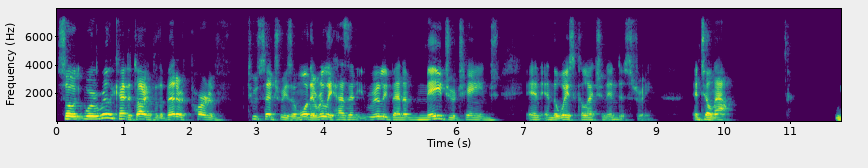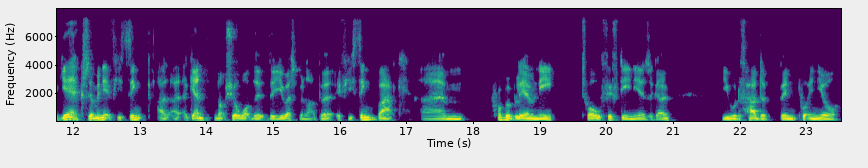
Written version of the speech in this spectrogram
So we're really kind of talking for the better part of two centuries or more, there really hasn't really been a major change in, in the waste collection industry until now. Well, yeah, because I mean, if you think again, not sure what the the US been like, but if you think back, um, probably only 12, 15 years ago, you would have had to been putting your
